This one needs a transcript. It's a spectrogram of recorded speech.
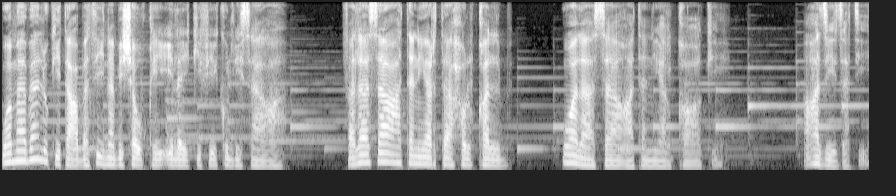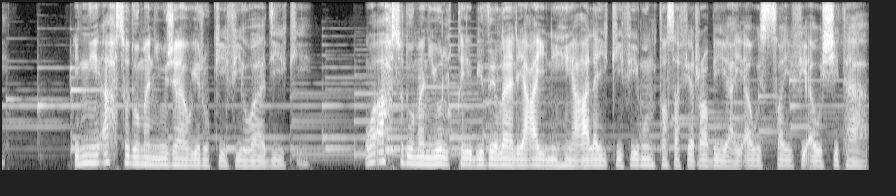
وما بالك تعبثين بشوقي إليك في كل ساعة؟ فلا ساعة يرتاح القلب ولا ساعة يلقاك. عزيزتي إني أحسد من يجاورك في واديك وأحسد من يلقي بظلال عينه عليك في منتصف الربيع أو الصيف أو الشتاء.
